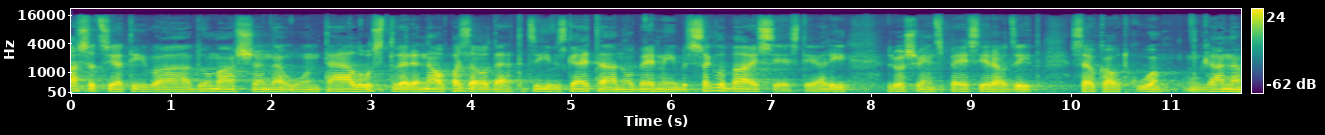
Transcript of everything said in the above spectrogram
asociatīvā domāšana un tēlu uztvere nav pazaudēta dzīves gaitā, no bērnības saglabājusies, tie arī droši vien spēs ieraudzīt sev kaut ko gana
